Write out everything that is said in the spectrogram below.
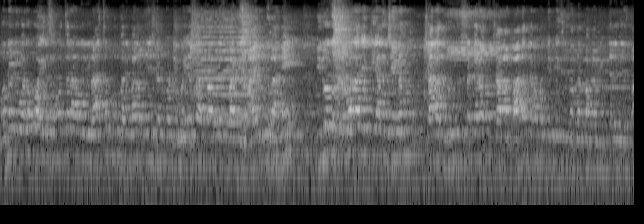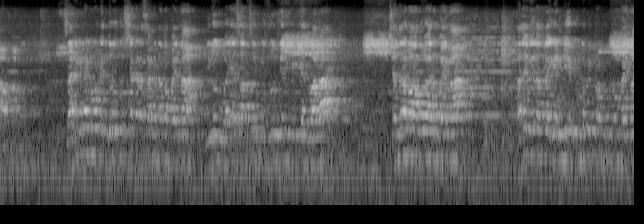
మొన్నటి వరకు ఐదు సంవత్సరాలు ఈ రాష్ట్రంలో పరిపాలన చేసినటువంటి వైఎస్ఆర్ కాంగ్రెస్ పార్టీ నాయకులు కానీ ఈరోజు శివ రాజకీయాలు చేయడం చాలా దురదృష్టకరం చాలా బాధాకరం అని చెప్పేసి సందర్భంగా మీకు తెలియజేస్తా ఉన్నాం జరిగినటువంటి దురదృష్టకర సంఘటన పైన ఈరోజు వైఎస్ఆర్సీపీ సోషల్ మీడియా ద్వారా చంద్రబాబు గారి పైన అదేవిధంగా ఎన్డీఏ కుటుంబ ప్రభుత్వం పైన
